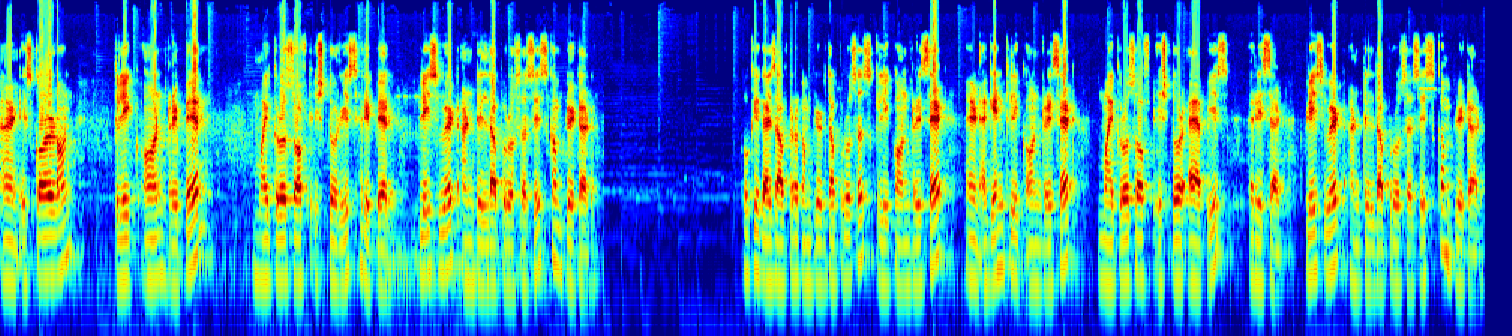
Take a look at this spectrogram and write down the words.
And scroll down. Click on repair. Microsoft store is repair please wait until the process is completed. Okay guys after complete the process click on reset. And again click on reset. Microsoft store app is reset. Please wait until the process is completed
